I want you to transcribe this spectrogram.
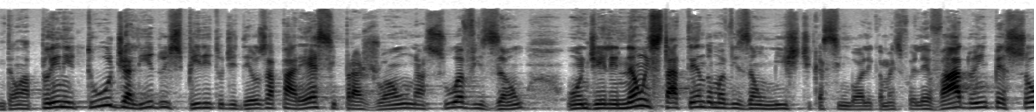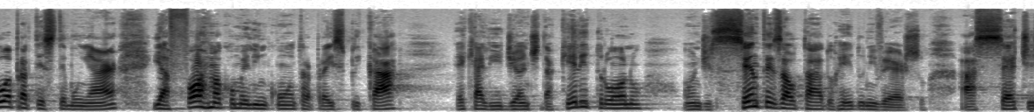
Então a plenitude ali do Espírito de Deus aparece para João na sua visão, onde ele não está tendo uma visão mística, simbólica, mas foi levado em pessoa para testemunhar, e a forma como ele encontra para explicar é que ali diante daquele trono, onde senta exaltado o Rei do Universo, sete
